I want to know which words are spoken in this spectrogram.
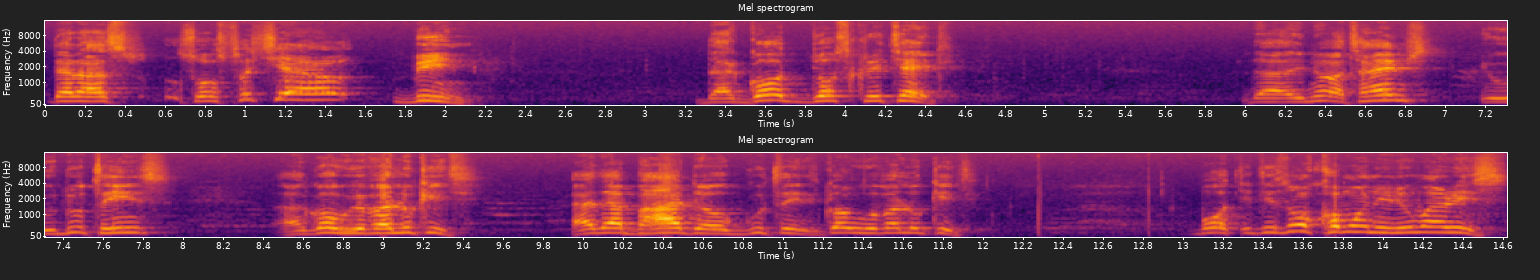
there are some special being that God just created. That, you know, at times you will do things and God will overlook it. Either bad or good things, God will overlook it. But it is not common in human race.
